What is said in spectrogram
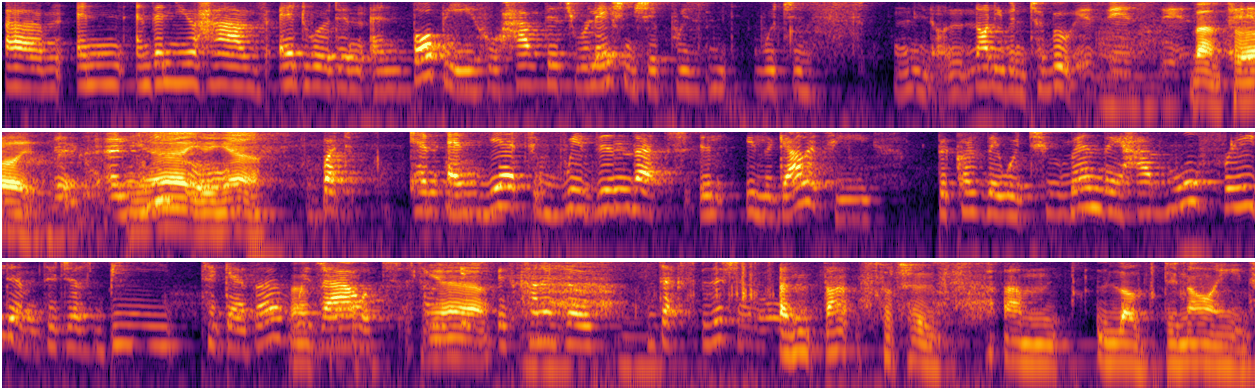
Um, and and then you have Edward and, and Bobby who have this relationship which, which is you know not even taboo is is, is That's is, right. uh, illegal. Yeah, yeah, yeah. But and and yet within that Ill- illegality, because they were two men, they had more freedom to just be together That's without. right. So Yeah. it's, it's, kind of those juxtaposition. And that sort of um, love denied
